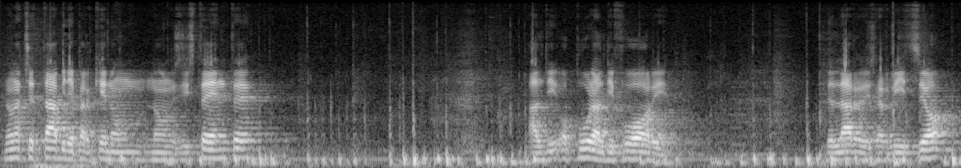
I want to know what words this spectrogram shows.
non accettabile perché non, non esistente, al di, oppure al di fuori dell'area di servizio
